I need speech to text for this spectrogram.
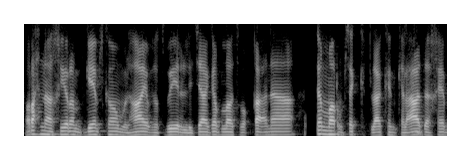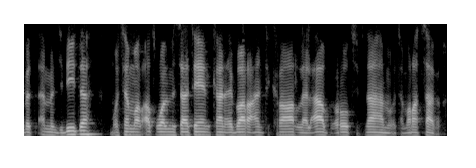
فرحنا أخيرا ب Gamescom وال hype والتطبيل اللي جاء قبله توقعنا مؤتمر مسكت لكن كالعادة خيبة أمل جديدة. مؤتمر أطول من ساعتين كان عبارة عن تكرار لألعاب وعروض شفناها من مؤتمرات سابقة.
